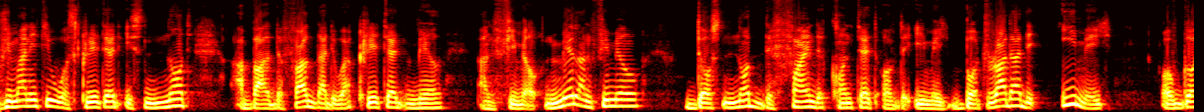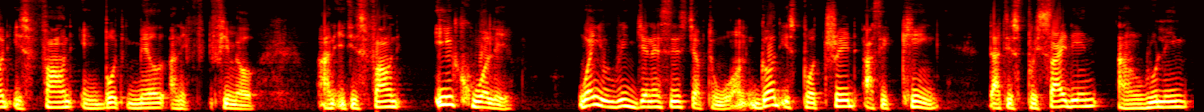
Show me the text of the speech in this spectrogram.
humanity was created is not about the fact that they were created male and female. Male and female does not define the content of the image, but rather the image of God is found in both male and female, and it is found equally. When you read Genesis chapter 1, God is portrayed as a king that is presiding and ruling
